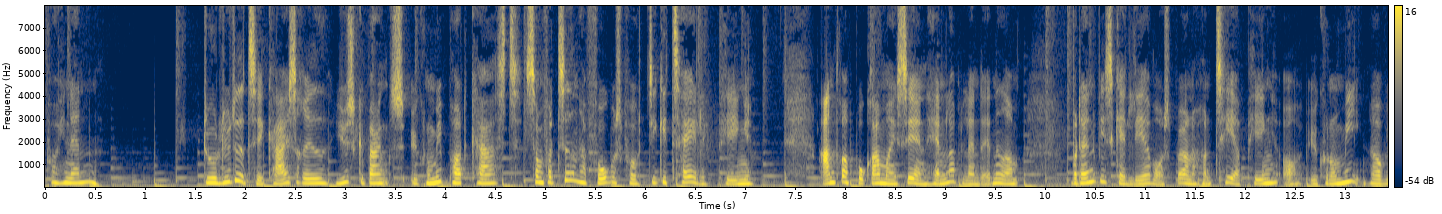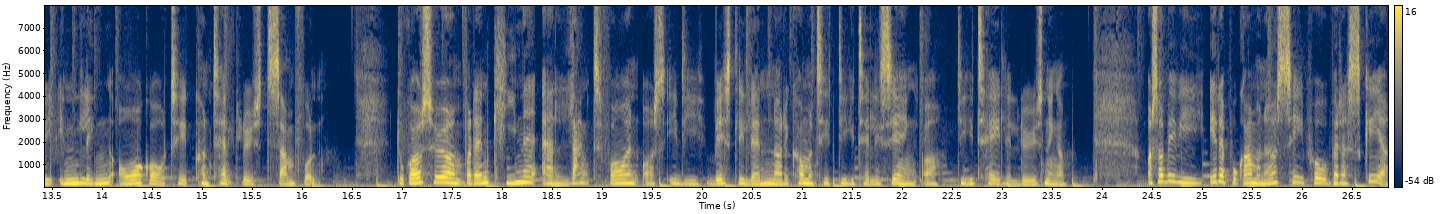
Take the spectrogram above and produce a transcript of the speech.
på hinanden. Du har lyttet til Kejseriet Jyske Banks økonomipodcast, som for tiden har fokus på digitale penge. Andre programmer i serien handler blandt andet om, hvordan vi skal lære vores børn at håndtere penge og økonomi, når vi inden længe overgår til et kontantløst samfund – du kan også høre om, hvordan Kina er langt foran os i de vestlige lande, når det kommer til digitalisering og digitale løsninger. Og så vil vi i et af programmerne også se på, hvad der sker,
